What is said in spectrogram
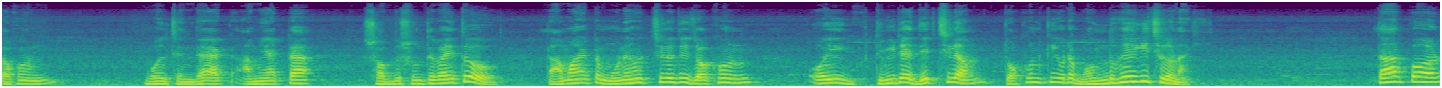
তখন বলছেন, দেখ, আমি একটা শব্দ শুনতে পাই তো। তা আমার একটা মনে হচ্ছিল যে যখন ওই টিভিটায় দেখছিলাম, তখন কি ওটা বন্ধ হয়ে গিয়েছিল নাকি? তারপর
